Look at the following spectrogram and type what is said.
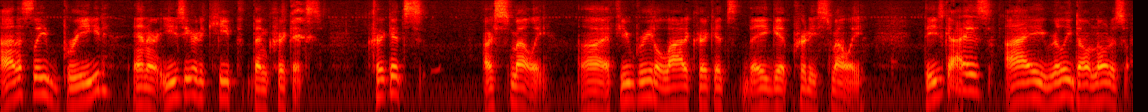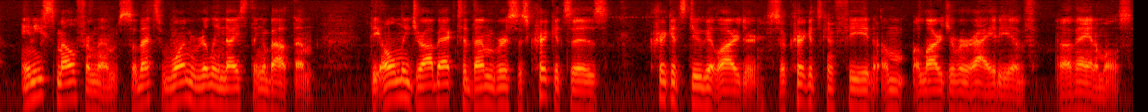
honestly breed and are easier to keep than crickets. Crickets are smelly. Uh, if you breed a lot of crickets, they get pretty smelly. These guys, I really don't notice any smell from them, so that's one really nice thing about them. The only drawback to them versus crickets is crickets do get larger, so crickets can feed a, a larger variety of, of animals.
